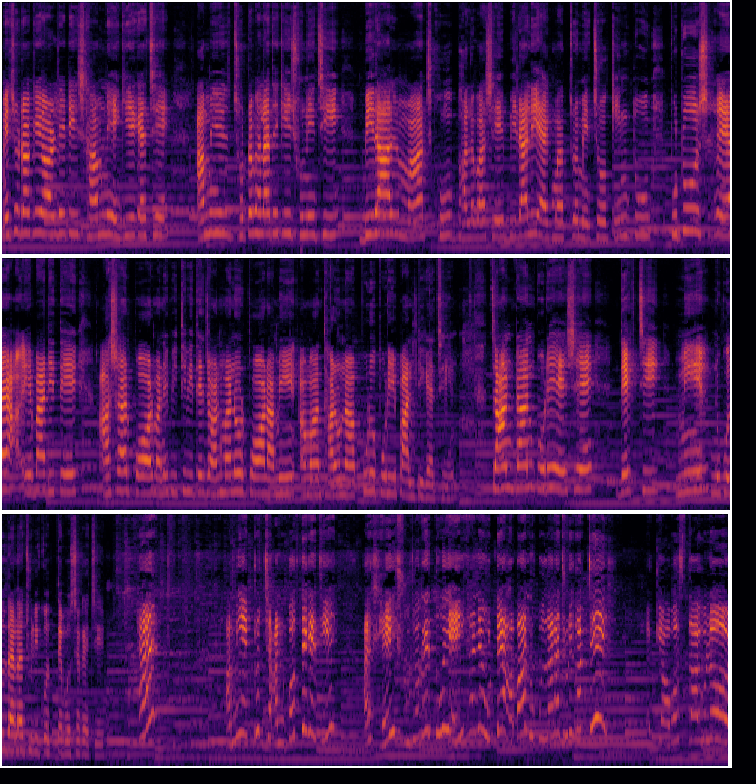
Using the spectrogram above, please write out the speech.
মেছো ডগে অলরেডি সামনে এগিয়ে গেছে। আমি ছোটবেলা থেকেই শুনেছি, বিড়াল মাছ খুব ভালোবাসে, বিড়ালই একমাত্র মেছো কিন্তু পুটুস এ- বাড়িতে আসার পর মানে পৃথিবীতে জন্মানোর পর আমি, আমার ধারণা পুরোপুরি পাল্টে গেছে। চান টান করে এসে দেখছি মেয়ের নুকুলদানা চুরি করতে বসে গেছে। হ্যাঁ? আমি একটু চান করতে গেছি, আর সেই সুযোগে তুই এইখানে উঠে আবার নুকুলদানা চুরি করছিস? কি অবস্থা গুলোর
